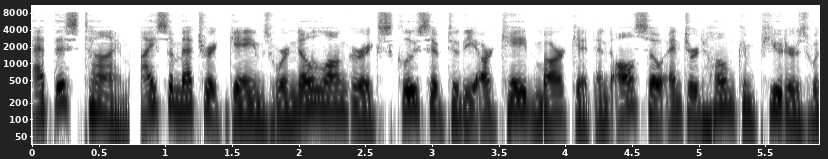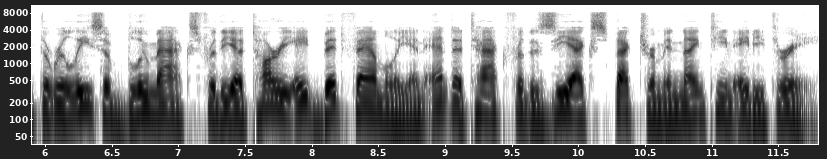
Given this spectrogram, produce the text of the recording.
At this time, isometric games were no longer exclusive to the arcade market and also entered home computers with the release of Blue Max for the Atari 8-bit family and Ant Attack for the ZX Spectrum in 1983.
